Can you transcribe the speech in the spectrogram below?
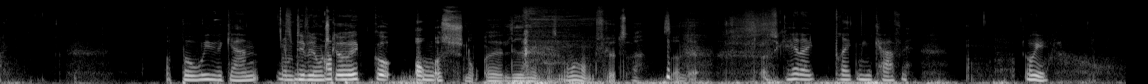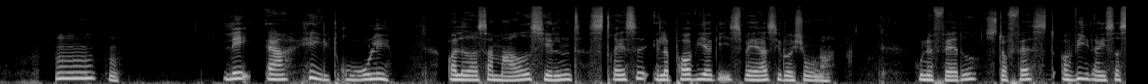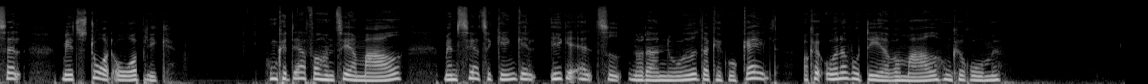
Og Bowie vil gerne... Jamen, det vil hun op- skal jo ikke gå over sno, øh, ledningen. Altså, nu må hun flytte sig. Sådan der. Og du skal heller ikke drikke min kaffe. Okay. Mm-hmm. Le er helt rolig og lader sig meget sjældent stresse eller påvirke i svære situationer. Hun er fattet, står fast og hviler i sig selv med et stort overblik. Hun kan derfor håndtere meget, men ser til gengæld ikke altid, når der er noget, der kan gå galt, og kan undervurdere, hvor meget hun kan rumme.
